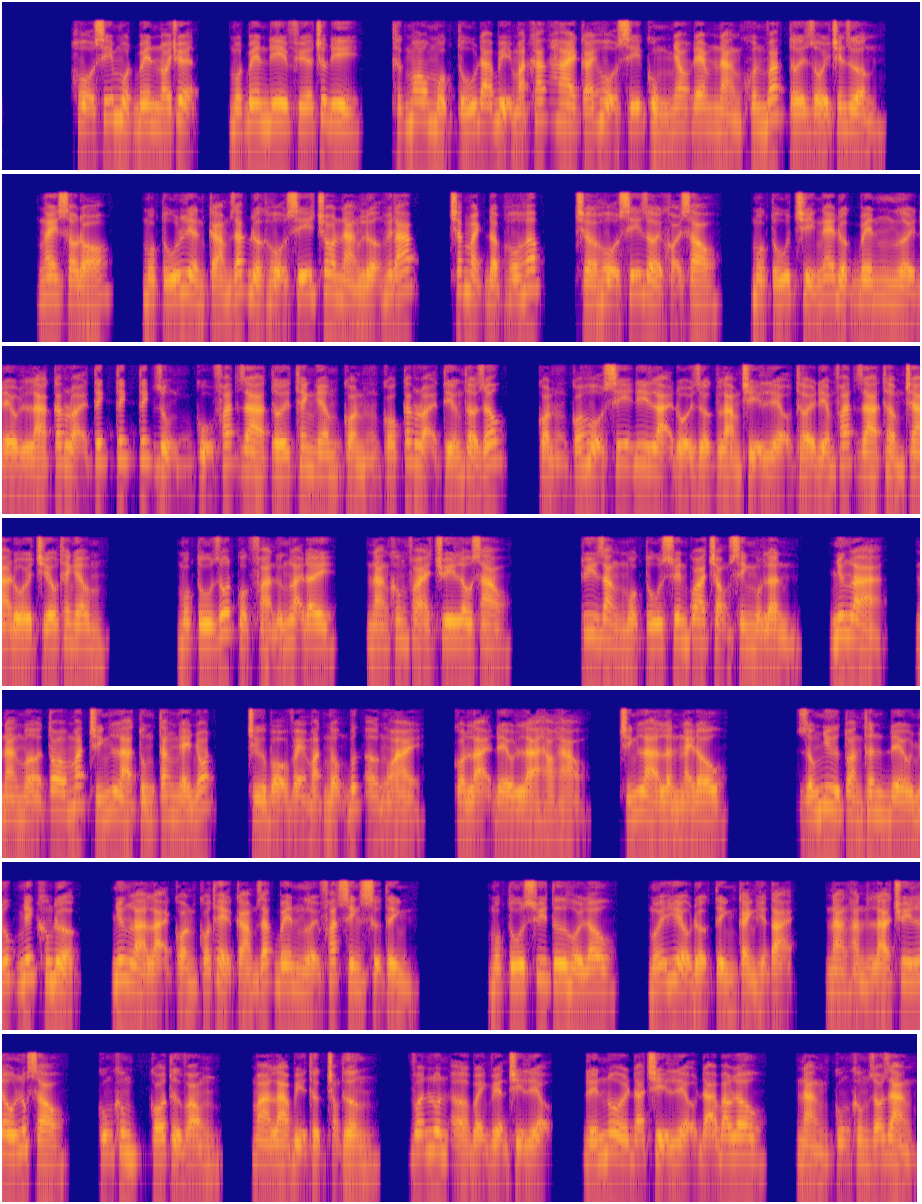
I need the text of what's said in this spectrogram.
Hộ sĩ một bên nói chuyện, một bên đi phía trước đi, thực mau một tú đã bị mặt khác hai cái hộ sĩ cùng nhau đem nàng khuôn vác tới rồi trên giường. Ngay sau đó, một tú liền cảm giác được hộ sĩ cho nàng lượng huyết áp, chắc mạch đập hô hấp, chờ hộ sĩ rời khỏi sau. Mục tú chỉ nghe được bên người đều là các loại tích tích tích dụng cụ phát ra tới thanh âm còn có các loại tiếng thở dốc, còn có hộ sĩ đi lại đổi dược làm trị liệu thời điểm phát ra thẩm tra đối chiếu thanh âm. Mục tú rốt cuộc phản ứng lại đây, nàng không phải truy lâu sao. Tuy rằng mục tú xuyên qua trọng sinh một lần, nhưng là, nàng mở to mắt chính là tung tăng nhảy nhót, trừ bỏ vẻ mặt ngượng bức ở ngoài, còn lại đều là hảo hảo, chính là lần này đâu. Giống như toàn thân đều nhúc nhích không được, nhưng là lại còn có thể cảm giác bên người phát sinh sự tình. Mục tú suy tư hồi lâu, mới hiểu được tình cảnh hiện tại, nàng hẳn là truy lâu lúc sau, cũng không có tử vong, mà là bị thực trọng thương, vẫn luôn ở bệnh viện trị liệu, đến nỗi đã trị liệu đã bao lâu, nàng cũng không rõ ràng.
